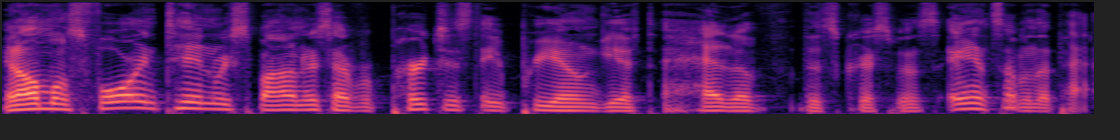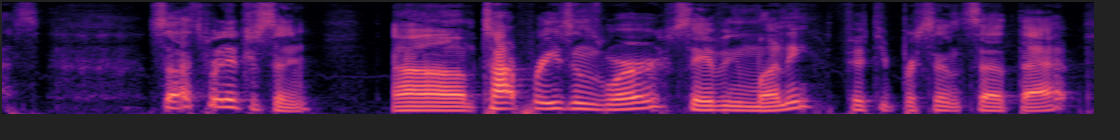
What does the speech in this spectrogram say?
And almost 4 in 10 responders have purchased a pre owned gift ahead of this Christmas and some in the past. So that's pretty interesting. Um, top reasons were saving money, 50% said that.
